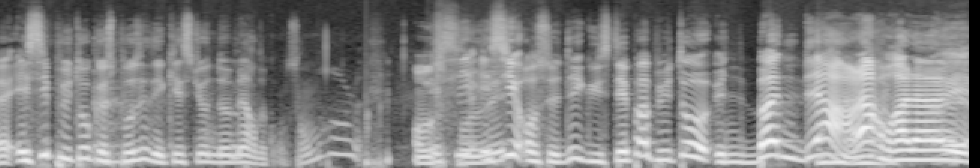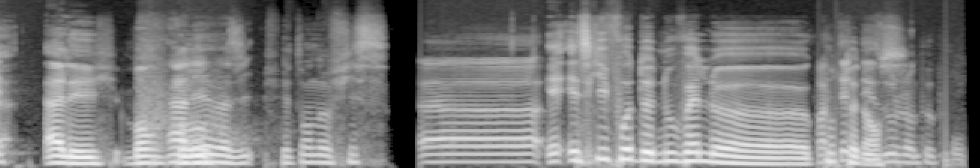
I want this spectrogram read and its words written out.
Euh, Et si plutôt que se poser des questions de merde qu'on s'en branle, On et se si, et posait. si on se dégustait pas plutôt une bonne bière à l'arbre à l'ail Allez, bon. Allez, vas-y, fais ton office. euh, Est-ce qu'il faut de nouvelles euh, des contenances auges un peu pro.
